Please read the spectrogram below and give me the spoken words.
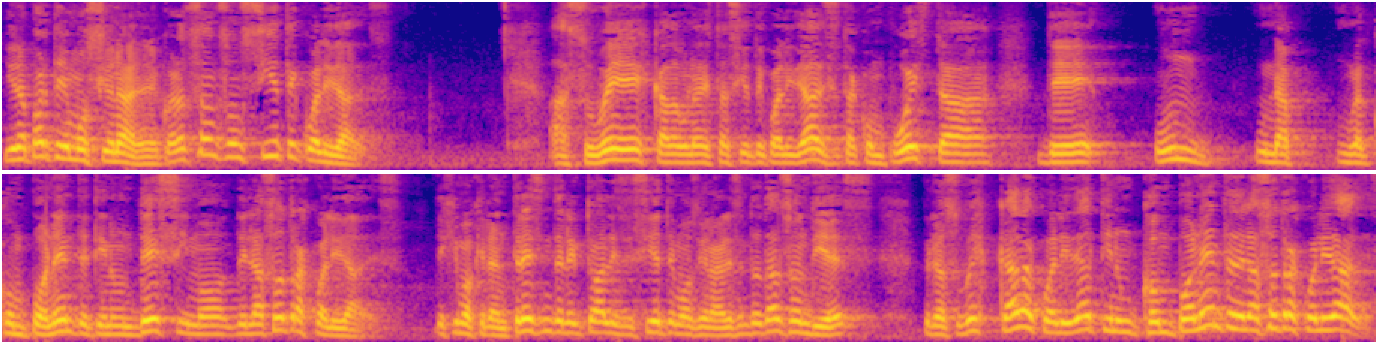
y una parte emocional. En el corazón son siete cualidades. A su vez, cada una de estas siete cualidades está compuesta de un una, componente tiene un décimo de las otras cualidades. Dijimos que eran tres intelectuales y siete emocionales. En total son diez, pero a su vez cada cualidad tiene un componente de las otras cualidades.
